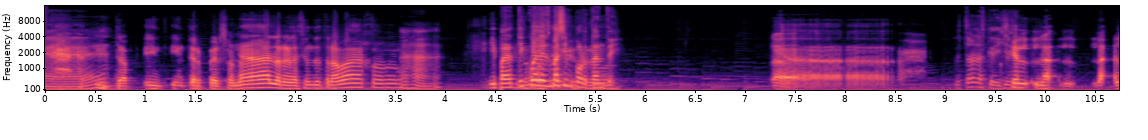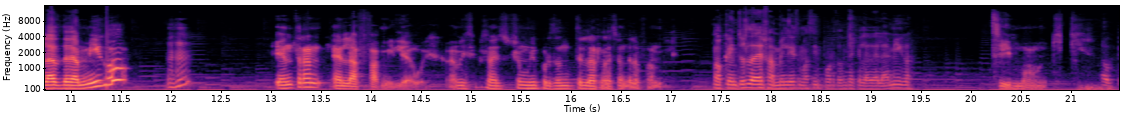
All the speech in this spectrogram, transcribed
Eh, intra- in- interpersonal, la relación de trabajo. Ajá. ¿Y para ti No, cuál es más es importante? Ah, De todas las que es dijiste. que la- la- las de amigo entran en la familia, güey. A mí siempre se me ha muy importante la relación de la familia. Ok, entonces la de familia es más importante que la del amigo. Sí, monkey. Ok,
